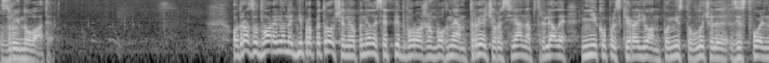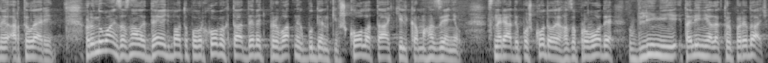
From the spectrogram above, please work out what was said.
зруйнувати. Одразу два райони Дніпропетровщини опинилися під ворожим вогнем. Тричі росіяни обстріляли Нікопольський район. По місту влучили зі ствольної артилерії. Руйнувань зазнали 9 багатоповерхових та 9 приватних будинків, школа та кілька магазинів. Снаряди пошкодили газопроводи в лінії та лінії електропередач.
